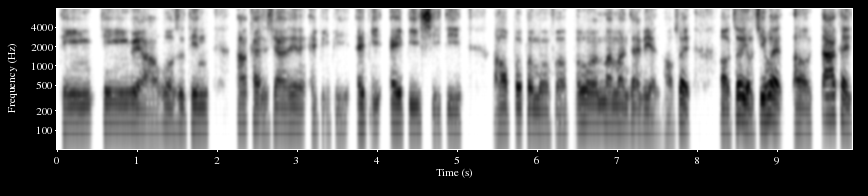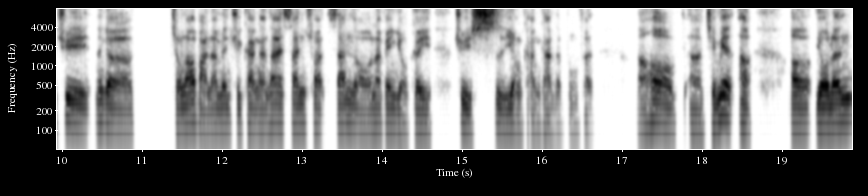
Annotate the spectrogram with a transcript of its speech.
听音听音乐啊，或者是听他开始现在练 APP A B A B C D。然后啵啵啵啵啵啵慢慢在练，好，所以呃，这有机会呃，大家可以去那个熊老板那边去看看，他在三川三楼那边有可以去试用看看的部分。然后呃，前面啊呃，呃有人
